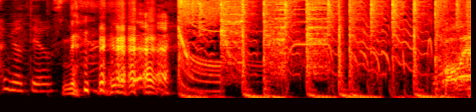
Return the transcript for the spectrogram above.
Ai, meu Deus. Qual é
